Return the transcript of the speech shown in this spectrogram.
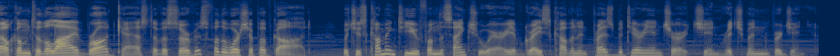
Welcome to the live broadcast of a service for the worship of God, which is coming to you from the sanctuary of Grace Covenant Presbyterian Church in Richmond, Virginia.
